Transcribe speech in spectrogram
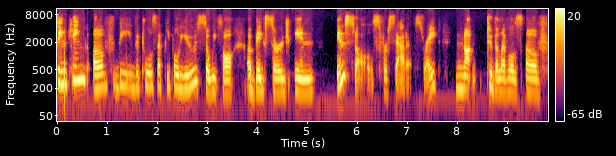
thinking of the the tools that people use. So we saw a big surge in installs for status right? Not to the levels of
